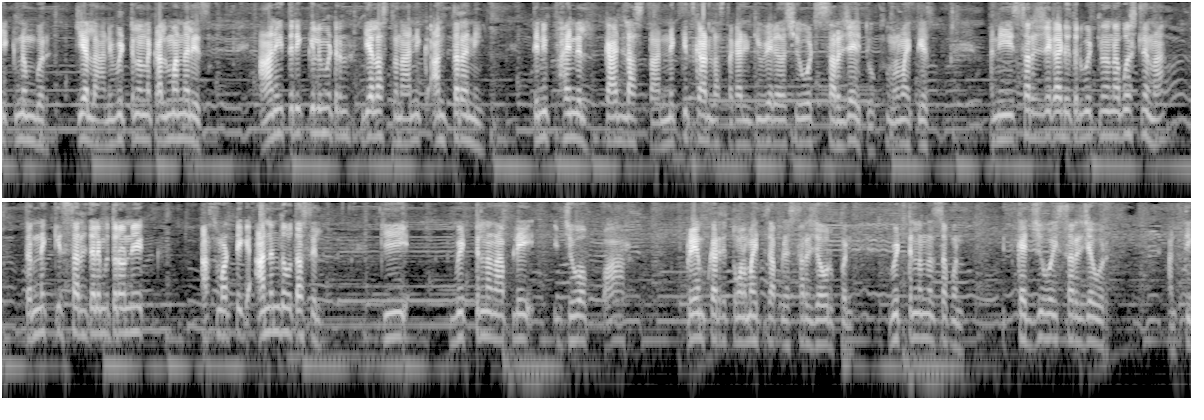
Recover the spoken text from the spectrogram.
एक नंबर केला आणि विठ्ठलानं काल म्हणालेच आणि तरी किलोमीटर गेला असताना आणि अंतराने त्यांनी फायनल काढला असता नक्कीच काढला असता कारण की वेगळा शेवट सर्जा येतो तुम्हाला माहिती आहे आणि सर्जाच्या गाडी तर विठ्ठलांना बसले ना तर नक्कीच सर्जाला मित्रांनो एक असं वाटतं की आनंद होत असेल की विठ्ठलांना आपले जीवा पार प्रेम करते तुम्हाला माहितीच आहे आपल्या सर्जावर पण. विठ्ठलांनाचा पण इतका जीव आहे सर्जावर. आणि ती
